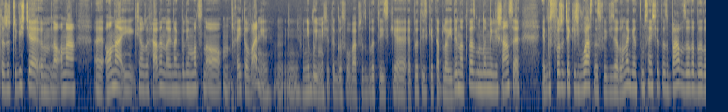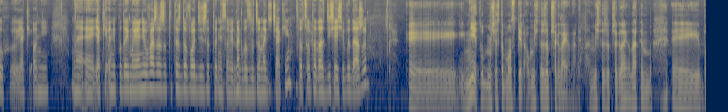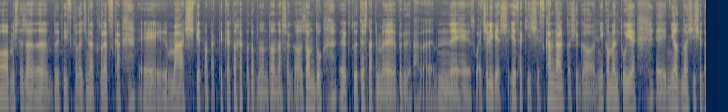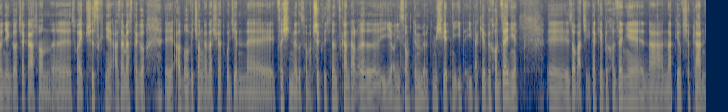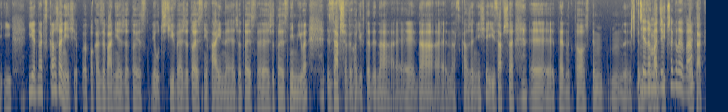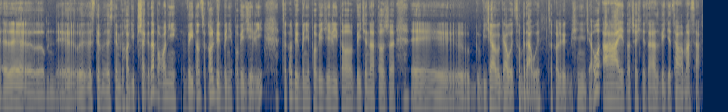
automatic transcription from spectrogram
to rzeczywiście no ona, e, ona i książę Harry no jednak byli mocno mm, hejtowani, mm, nie bójmy się tego słowa, przez brytyjskie, brytyjskie tabloidy. No teraz będą mieli szansę jakby stworzyć jakiś własny swój wizerunek, więc w tym sensie to jest bardzo dobry ruch, jaki oni, e, e, jaki oni podejmują. Ja nie uważam, że to też dowodzi, że to nie są jednak rozwydrzone dzieciaki, to co teraz dzisiaj się wydarzy. Yy, nie, tu bym się z tobą spierał. Myślę, że przegrają na tym. Myślę, że przegrają na tym, yy, bo myślę, że brytyjska rodzina królewska yy, ma świetną taktykę, trochę podobną do naszego rządu, który też na tym wygrywa. Słuchaj, czyli wiesz, jest jakiś skandal, to się go nie komentuje, nie odnosi się do niego, czeka aż on, słuchaj, przyschnie, a zamiast tego albo wyciąga na światło dzienne coś innego, co ma przykryć ten skandal i oni są w tym, w tym świetni i, i takie wychodzenie, y, zobacz, i takie wychodzenie na, na pierwszy plan i, i jednak skarżenie się, pokazywanie, że to jest nieuczciwe, że to jest niefajne, że to jest, e, że to jest niemiłe, zawsze wychodzi wtedy na, e, na, na skarżenie się i zawsze e, ten, kto z tym, z tym Idzie do przegrywa. Tak, z tym, z tym wychodzi przegra, bo oni wyjdą, cokolwiek by nie powiedzieli, cokolwiek by nie powiedzieli, to wyjdzie na to, że widziały gały, co brały, cokolwiek by się nie działo, a jednocześnie zaraz wyjdzie cała masa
